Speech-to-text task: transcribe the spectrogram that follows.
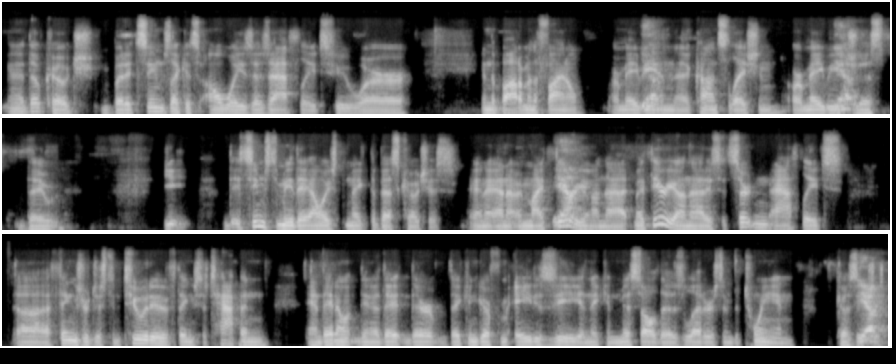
they'll coach, but it seems like it's always those athletes who were in the bottom of the final, or maybe yeah. in the consolation, or maybe yeah. just they. You, it seems to me they always make the best coaches, and and, my theory yeah. on that, my theory on that is that certain athletes, uh, things are just intuitive, things just happen, and they don't, you know, they they're they can go from A to Z, and they can miss all those letters in between because it just,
